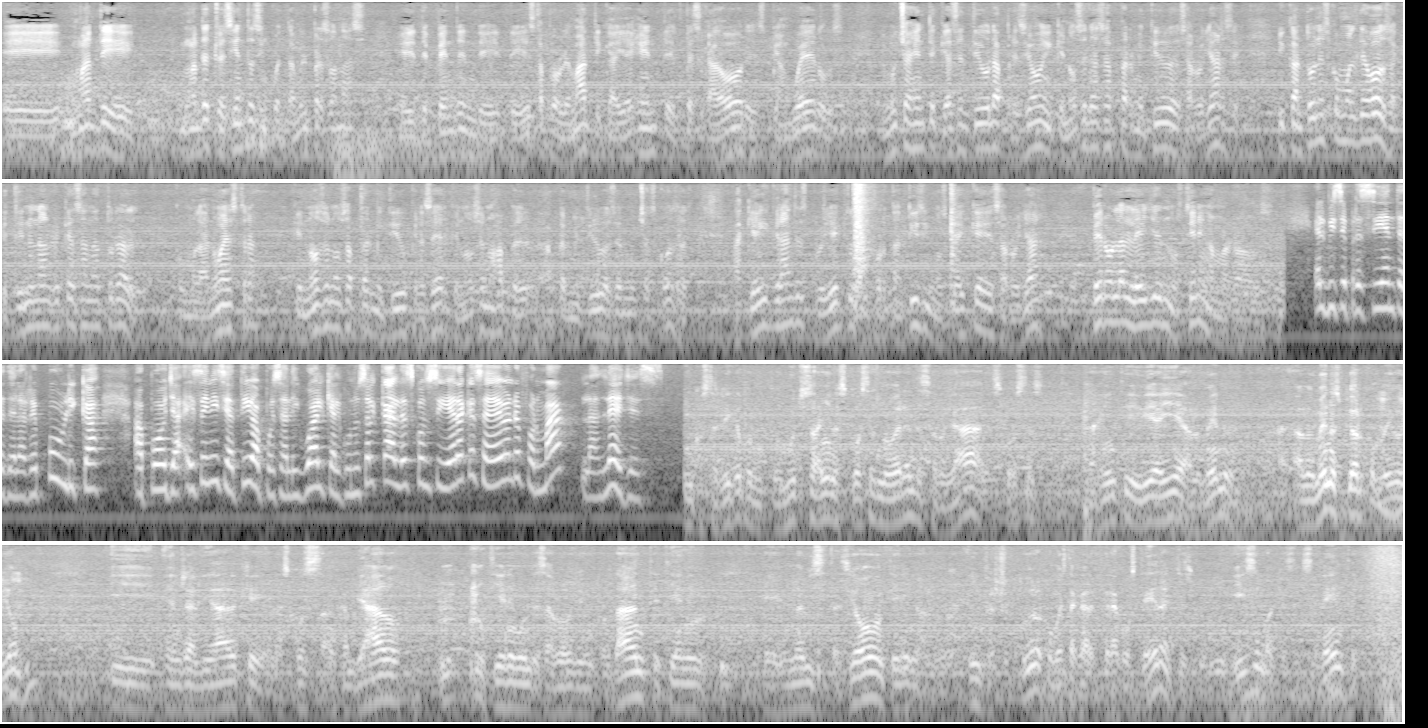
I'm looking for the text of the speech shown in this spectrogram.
Eh, más, de, más de 350 mil personas eh, dependen de, esta problemática hay gente, pescadores, piangüeros, y mucha gente que ha sentido la presión y que no se les ha permitido desarrollarse. Y cantones como el de Osa, que tiene una riqueza natural como la nuestra, que no se nos ha permitido crecer, que no se nos ha, permitido hacer muchas cosas. Aquí hay grandes proyectos importantísimos que hay que desarrollar pero las leyes nos tienen amarrados. El vicepresidente de la República apoya esa iniciativa, pues al igual que algunos alcaldes, considera que se deben reformar las leyes. En Costa Rica por, muchos años las costas no eran desarrolladas, las costas, la gente vivía ahí a lo menos, a, lo menos peor, como digo yo, y en realidad que las cosas han cambiado, tienen un desarrollo importante, tienen eh, una visitación, tienen algo infraestructura como esta carretera costera, que es buenísima, que es excelente.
